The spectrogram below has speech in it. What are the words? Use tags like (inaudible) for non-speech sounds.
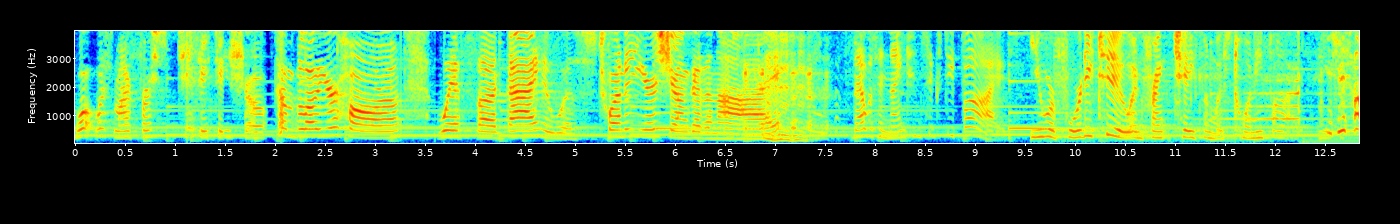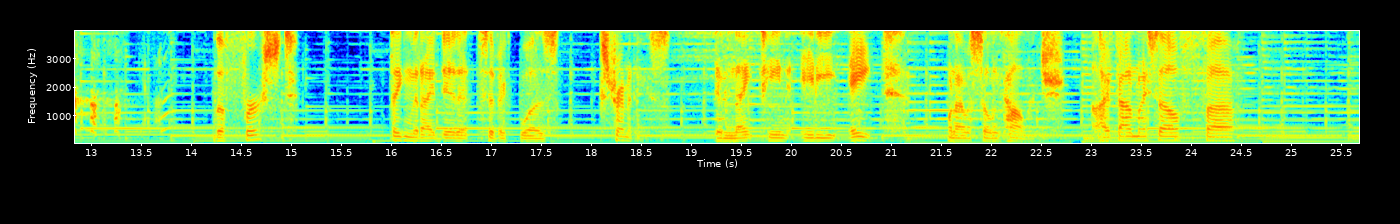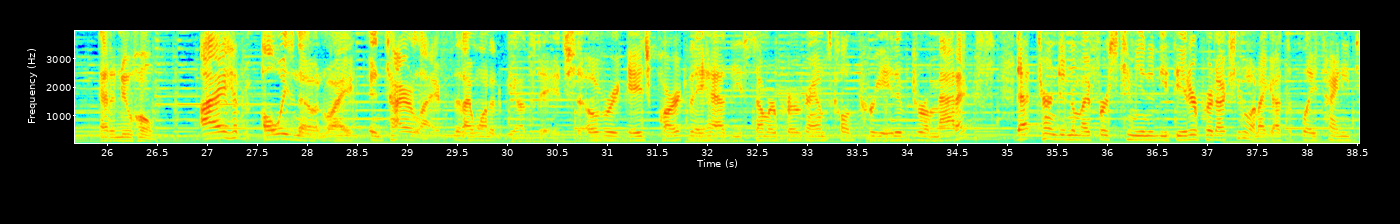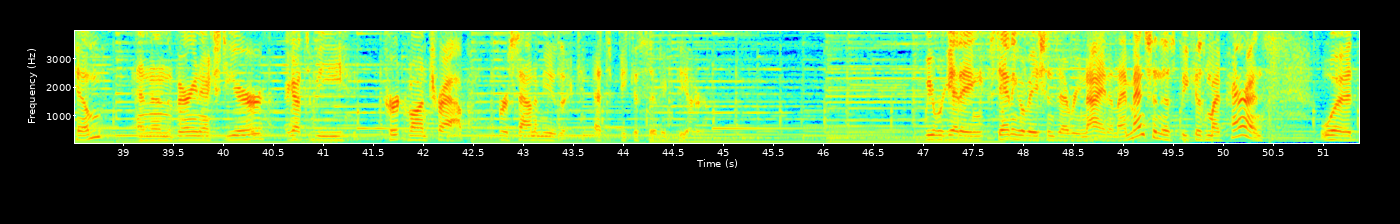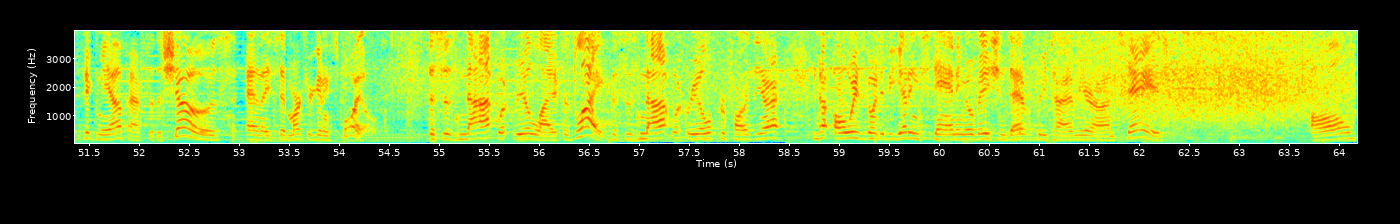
What was my first TCT show? Come Blow Your Horn with a guy who was 20 years younger than I. (laughs) that was in 1965. You were 42 and Frank Chafin was 25. (laughs) Yeah. The first thing that I did at Civic was extremities in 1988 when I was still in college. I found myself uh, at a new home. I have always known my entire life that I wanted to be on stage. Over at Gage Park, they had these summer programs called Creative Dramatics. That turned into my first community theater production when I got to play Tiny Tim. And then the very next year, I got to be Kurt Von Trapp for Sound of Music at Topeka Civic Theater. We were getting standing ovations every night, and I mention this because my parents would pick me up after the shows and they said, Mark, you're getting spoiled. This is not what real life is like. This is not what real performance, you're not, you're not always going to be getting standing ovations every time you're on stage. All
